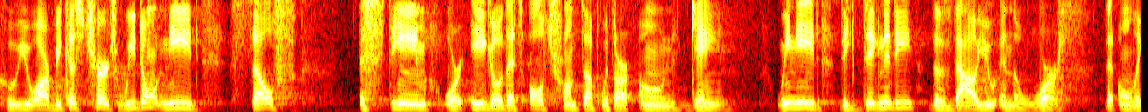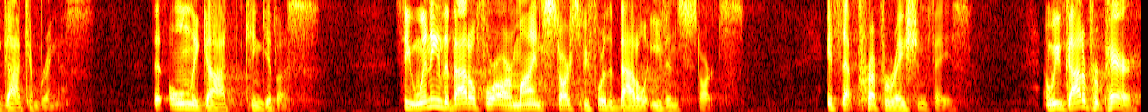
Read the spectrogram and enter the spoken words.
who you are. Because, church, we don't need self esteem or ego that's all trumped up with our own gain. We need the dignity, the value, and the worth that only God can bring us, that only God can give us. See, winning the battle for our minds starts before the battle even starts. It's that preparation phase. And we've got to prepare.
